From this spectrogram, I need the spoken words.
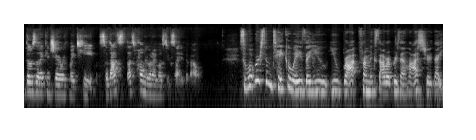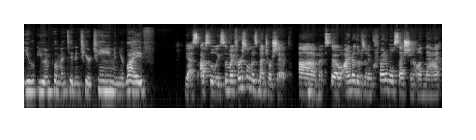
those that I can share with my team. So that's that's probably what I'm most excited about. So what were some takeaways that you you brought from Excell Represent last year that you you implemented into your team and your life? Yes, absolutely. So my first one was mentorship. Um, mm-hmm. So I know there's an incredible session on that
